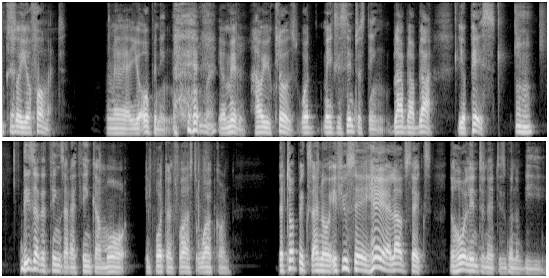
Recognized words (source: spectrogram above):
Okay. So your format, uh, your opening, Right. your middle, how you close, what makes this interesting, blah blah blah, your pace. Mhm. These are the things that I think are more important for us to work on. The topics I know, if you say, "Hey, I love sex," the whole internet is going to be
